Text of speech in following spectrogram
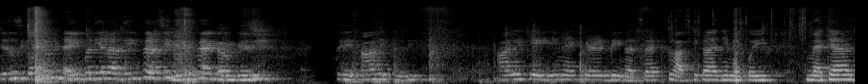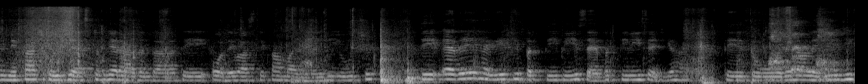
ਜੇ ਤੁਸੀਂ ਕਹੋਗੇ ਵੀ ਨਹੀਂ ਵਧੀਆ ਲੱਗਦੀ, ਫਿਰ ਅਸੀਂ ਨਹੀਂ ਦਿਖਾਇਆ ਕਰਾਂਗੇ ਜੀ। ਤੇ ਆਹ ਦੇਖੋ ਜੀ। ਆਹ ਲੈ ਕੇ ਆਈ ਜੀ, ਮੈਂ ਇੱਕ ਡਿਨਰ ਸੈੱਟ ਪਲਾਸਟਿਕ ਦਾ ਜਿਵੇਂ ਕੋਈ, ਮੈਂ ਕਿਹਾ ਜਿਵੇਂ ਘਰ 'ਚ ਕੋਈ ਗੈਸਟ ਵਗੈਰਾ ਆ ਜਾਂਦਾ ਤੇ ਉਹਦੇ ਵਾਸਤੇ ਕੰਮ ਆ ਜਾਂਦਾ ਜੀ ਯੂਜ਼ 'ਚ। ਤੇ ਇਹਦੇ ਹੈਗੇ ਜੀ 32 ਪੀਸ ਹੈ 32 ਪੀਸ ਹੈ ਜੀ ਆਹ। ਤੇ ਦੋ ਇਹਦੇ ਨਾਲ ਹੈਗੇ ਜੀ,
